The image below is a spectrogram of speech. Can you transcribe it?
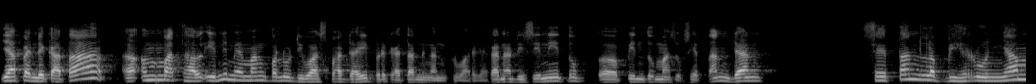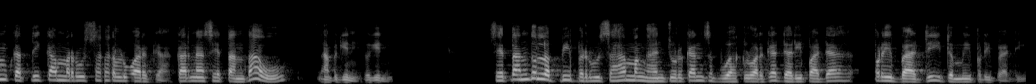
Ya pendek kata eh, empat hal ini memang perlu diwaspadai berkaitan dengan keluarga. Karena di sini itu eh, pintu masuk setan dan setan lebih runyam ketika merusak keluarga. Karena setan tahu nah begini begini. Setan tuh lebih berusaha menghancurkan sebuah keluarga daripada pribadi demi pribadi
